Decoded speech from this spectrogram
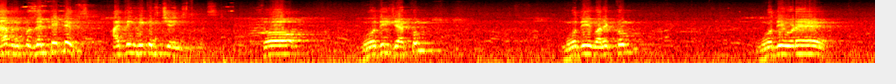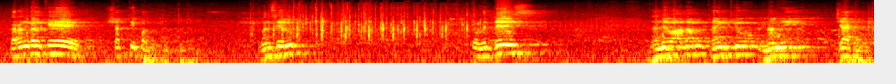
have representatives, I think we can change things. So, Modi Jakum, Modi Varikum, मोदी उड़े करंगल के शक्ति पद मनसेलू तो विद दिस धन्यवादम थैंक यू नंदी जय हिंद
